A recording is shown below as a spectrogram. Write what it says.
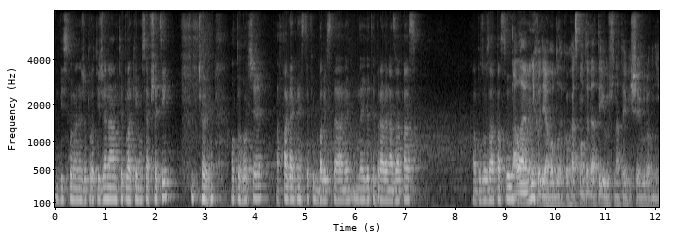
vyslovené, že proti ženám tie plaky nosia všetci, čo je o to horšie. A fakt, ak nie ste futbalista a ne, nejdete práve na zápas, alebo zo zápasu. Ale aj oni chodia v oblekoch, aspoň teda ty už na tej vyššej úrovni.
